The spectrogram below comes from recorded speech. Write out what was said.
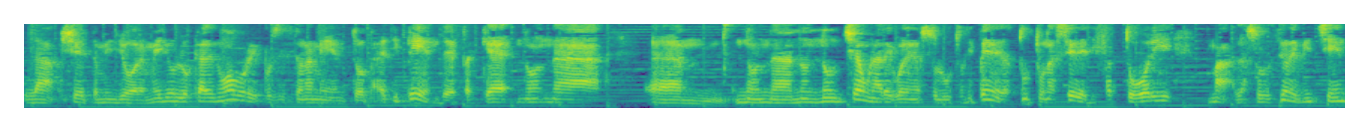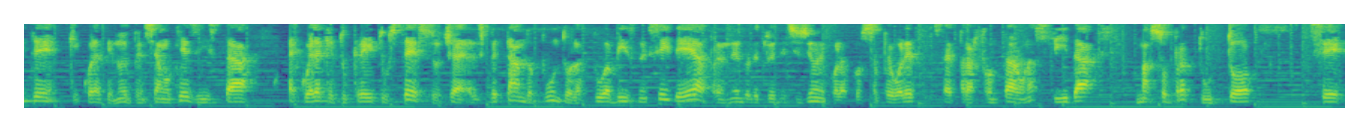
la scelta migliore? Meglio un locale nuovo o riposizionamento? Beh, dipende perché non... Eh, ehm, non, non, non, c'è una regola in assoluto, dipende da tutta una serie di fattori, ma la soluzione vincente, che è quella che noi pensiamo che esista, è quella che tu crei tu stesso, cioè rispettando appunto la tua business idea, prendendo le tue decisioni con la consapevolezza che stai per affrontare una sfida, ma soprattutto se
